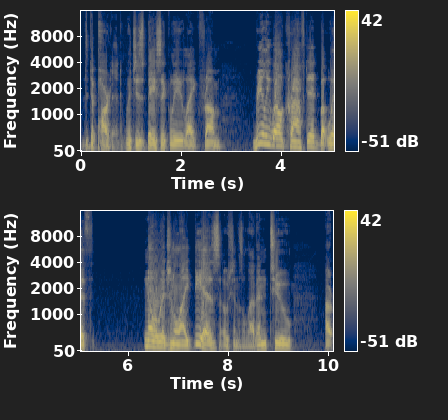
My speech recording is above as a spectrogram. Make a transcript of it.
The Departed, which is basically like from really well crafted but with no original ideas, Ocean's Eleven, to a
